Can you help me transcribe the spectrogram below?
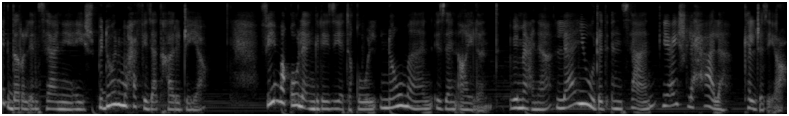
يقدر الإنسان يعيش بدون محفزات خارجية؟ في مقولة إنجليزية تقول No man is an island. بمعنى لا يوجد إنسان يعيش لحاله كالجزيرة.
